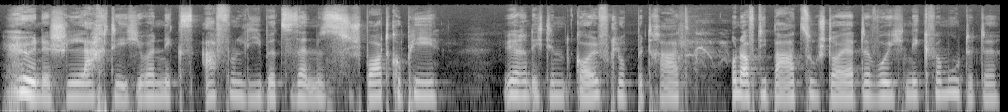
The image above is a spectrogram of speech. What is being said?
Höhnisch lachte ich über Nicks Affenliebe zu seinem Sportcoupé, während ich den Golfclub betrat und auf die Bar zusteuerte, wo ich Nick vermutete.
